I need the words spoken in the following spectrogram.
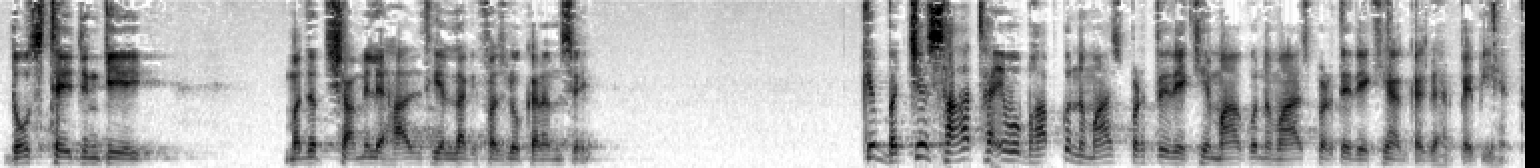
دوست تھے جن کی مدد شامل حال تھی اللہ کے فضل و کرم سے۔ کہ بچے ساتھ آئے وہ باپ کو نماز پڑھتے دیکھیں، ماں کو نماز پڑھتے دیکھیں، اگر گھر پہ بھی ہیں تو۔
